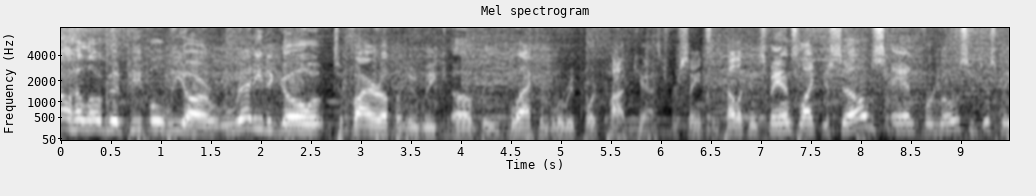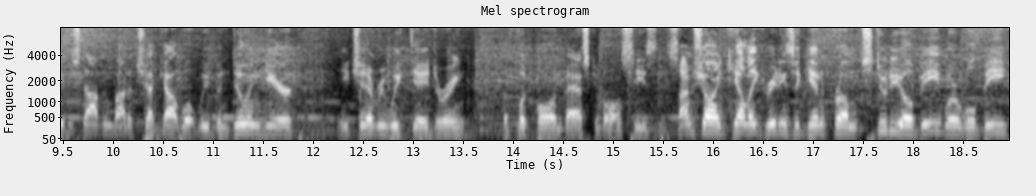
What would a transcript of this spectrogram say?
Well, hello, good people. We are ready to go to fire up a new week of the Black and Blue Report podcast for Saints and Pelicans fans like yourselves, and for those who just may be stopping by to check out what we've been doing here each and every weekday during the football and basketball seasons. I'm Sean Kelly. Greetings again from Studio B, where we'll be,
